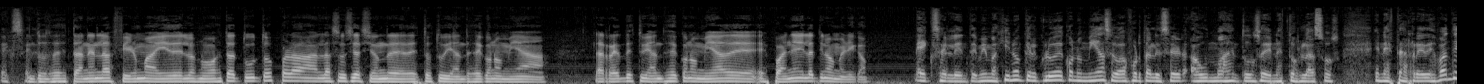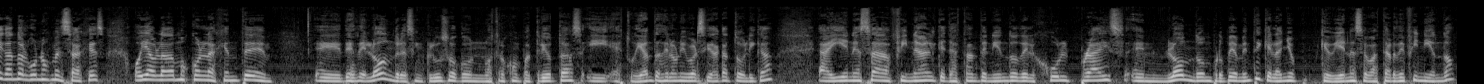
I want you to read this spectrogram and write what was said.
Entonces están en la firma ahí de los nuevos estatutos para la Asociación de estos estudiantes de Economía, la red de estudiantes de Economía de España y Latinoamérica. Excelente. Me imagino que el Club de Economía se va a fortalecer aún más entonces en estos lazos, en estas redes. Van llegando algunos mensajes. Hoy hablábamos con la gente eh, desde Londres, incluso con nuestros compatriotas y estudiantes de la Universidad Católica, ahí en esa final que ya están teniendo del Hull Prize en London propiamente y que el año que viene se va a estar definiendo.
